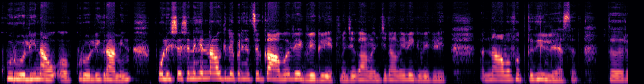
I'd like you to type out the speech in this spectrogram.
कुरोली नाव कुरोली ग्रामीण पोलीस स्टेशन. हे नाव दिले पण ह्याचे गावं वेगवेगळी आहेत. म्हणजे गावांची नावे वेगवेगळी आहेत. नावं फक्त दिलेली असतात. तर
